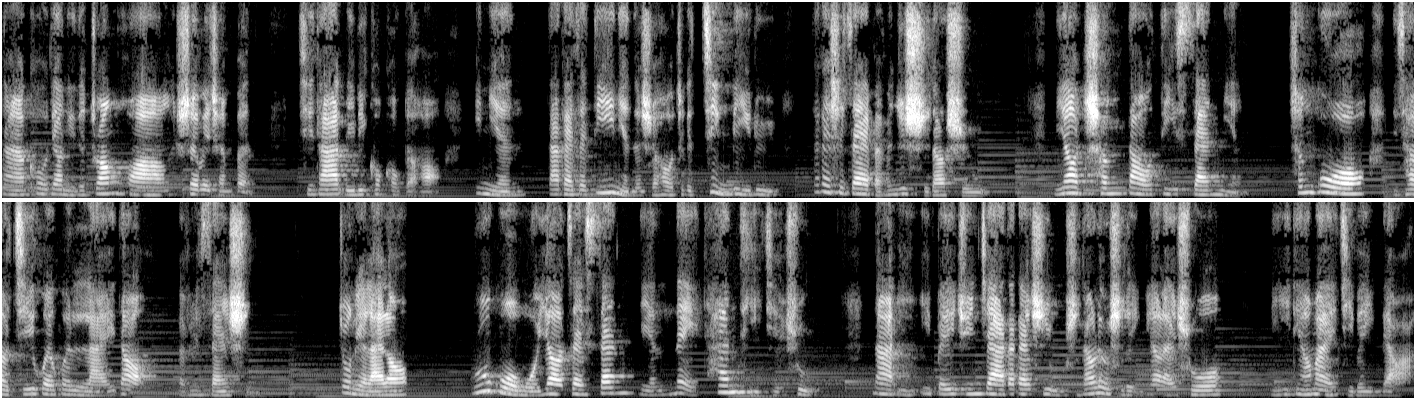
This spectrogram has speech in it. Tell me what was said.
那扣掉你的装潢、设备成本，其他哩哩扣扣的哈，一年大概在第一年的时候，这个净利率大概是在百分之十到十五。你要撑到第三年，撑过哦，你才有机会会来到百分之三十。重点来了，如果我要在三年内摊体结束，那以一杯均价大概是五十到六十的饮料来说，你一定要卖几杯饮料啊？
